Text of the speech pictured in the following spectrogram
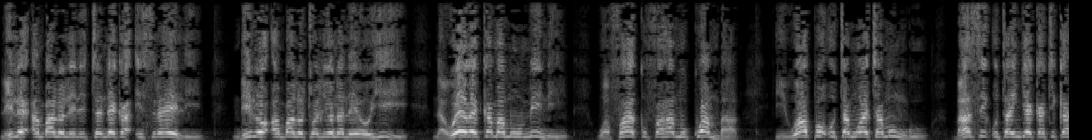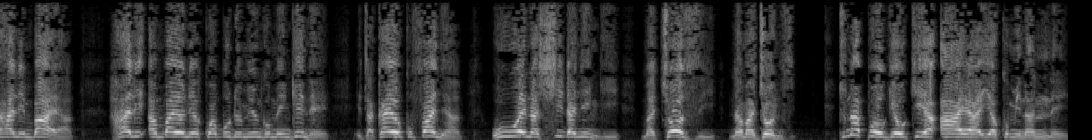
lile ambalo lilitendeka israeli ndilo ambalo twaliona leo hii na wewe kama muumini wafaa kufahamu kwamba iwapo utamwacha mungu basi utaingia katika hali mbaya hali ambayo ni ya kuabudu miungu mingine itakayokufanya uwe na shida nyingi machozi na majonzi tunapogeukia aya ya 14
